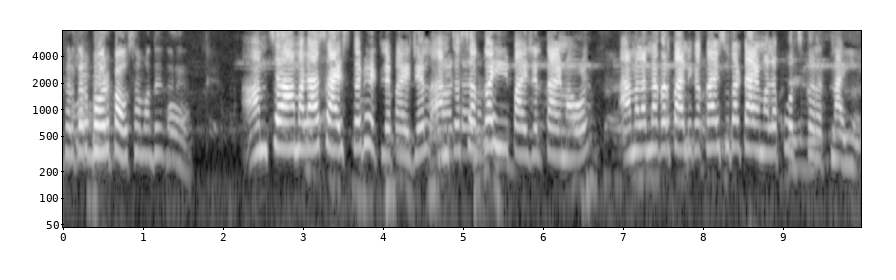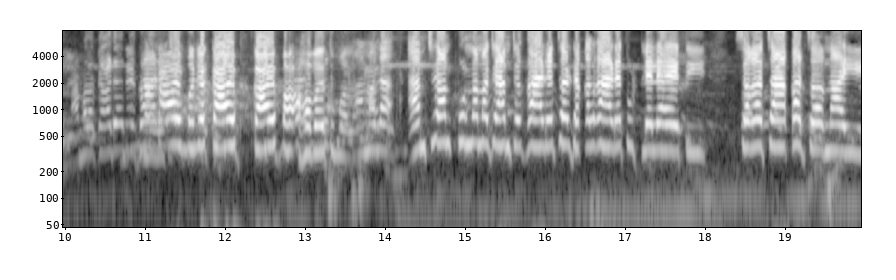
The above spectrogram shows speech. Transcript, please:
खर तर भर पावसामध्ये जर. आमचं आम्हाला साहित्य भेटले पाहिजे. आमचं सगळं ही पाहिजे टायमावर. आम्हाला नगरपालिका काय सुद्धा टायमाला पोच करत नाही. आम्हाला गाड्या काय म्हणजे काय काय पा- हवंय तुम्हाला? आम्हाला आमची आम पूर्ण म्हणजे आमच्या गाड्याचं ढकल गाड्या तुटलेल्या आहेत ती. सगळं चाकाचं नाही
